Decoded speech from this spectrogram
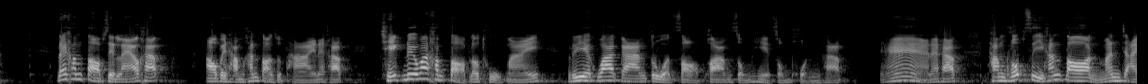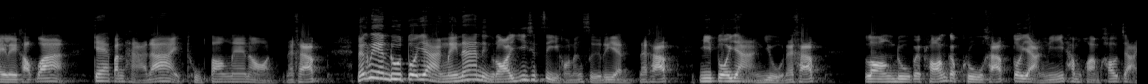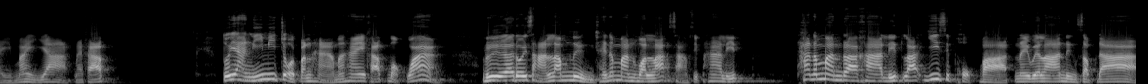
ได้คำตอบเสร็จแล้วครับ เอาไปทำขั้นตอนสุดท้ายนะครับเช็คด้วยว่าคำตอบเราถูกไหม เรียกว่าการตรวจสอบความสมเหตุสมผลครับ นะครับทำครบ 4 ขั้นตอนมั่นใจเลยครับว่าแก้ปัญหาได้ถูกต้องแน่นอนนะครับนักเรียนดูตัวอย่างในหน้า 124 ของหนังสือเรียนนะครับมีตัวอย่างอยู่นะครับ ลองดูไปพร้อมกับครูครับ ตัวอย่างนี้ทำความเข้าใจไม่ยากนะครับ ตัวอย่างนี้มีโจทย์ปัญหามาให้ครับ บอกว่า เรือโดยสารลำหนึ่งใช้น้ำมันวันละ 35 ลิตร ถ้าน้ำมันราคาลิตรละ 26 บาท ในเวลา 1 สัปดาห์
